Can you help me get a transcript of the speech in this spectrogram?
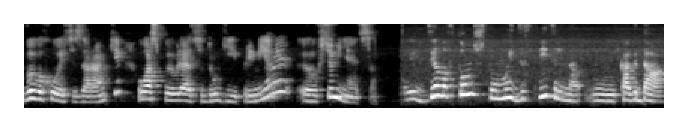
Вы выходите за рамки, у вас появляются другие примеры, э, все меняется. Дело в том, что мы действительно, когда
